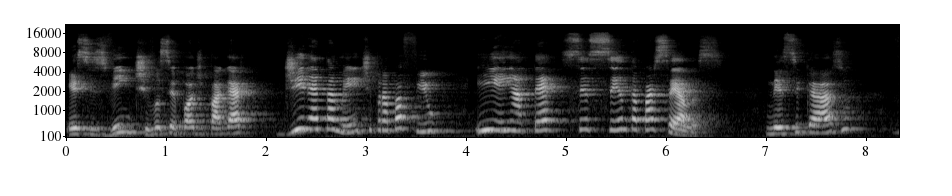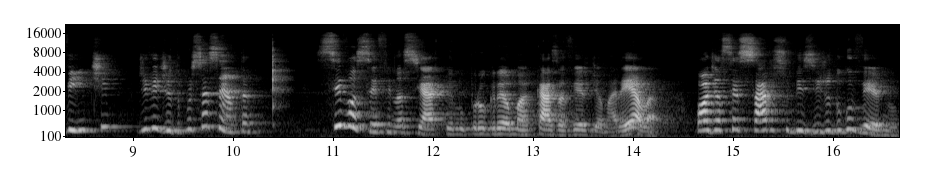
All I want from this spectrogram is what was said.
Esses 20 você pode pagar diretamente para a Pafil e em até 60 parcelas. Nesse caso, 20 dividido por 60. Se você financiar pelo programa Casa Verde Amarela, pode acessar o subsídio do governo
